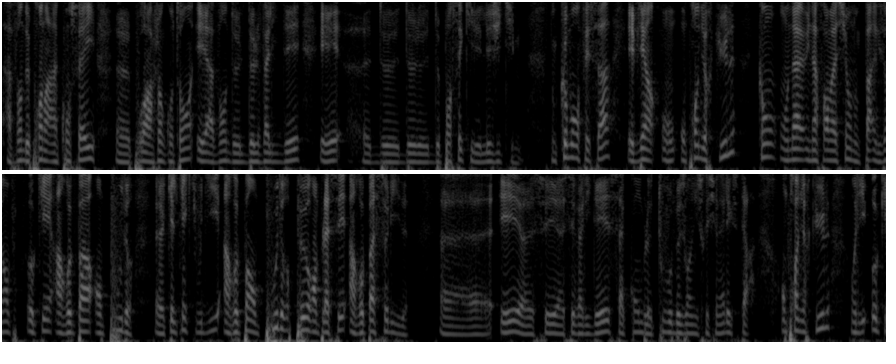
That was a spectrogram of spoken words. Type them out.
avant de prendre un conseil pour argent comptant et avant de, le valider et de, de penser qu'il est légitime. Donc comment on fait ça? Eh bien, on, prend du recul. Quand on a une information, par exemple, ok, un repas en poudre, euh, quelqu'un qui vous dit un repas en poudre peut remplacer un repas solide. Euh, et euh, c'est validé, ça comble tous vos besoins nutritionnels, etc. On prend du recul, on dit ok,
